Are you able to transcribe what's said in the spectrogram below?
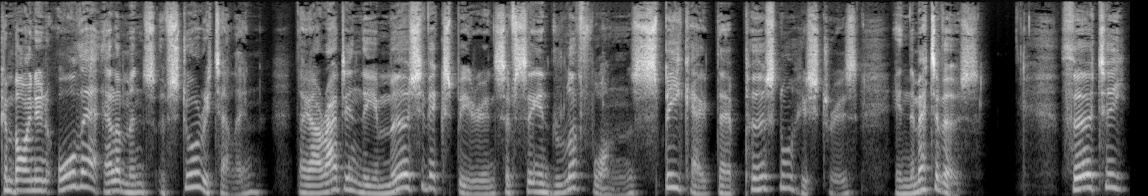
Combining all their elements of storytelling, they are adding the immersive experience of seeing loved ones speak out their personal histories in the metaverse. 30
